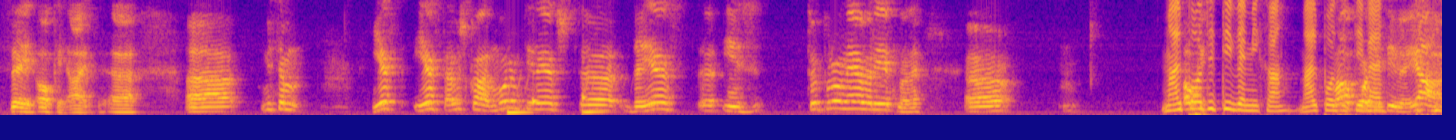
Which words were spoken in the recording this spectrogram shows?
Sej, ok, ajde. Uh, uh, mislim, Jaz, jaz veš, kaj, moram ti reči, da jaz eh, iz. To je prav nevrjetno. Ne? Uh, mal okay. pozitive, Miha, mal pozitive. Mal pozitive ja,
